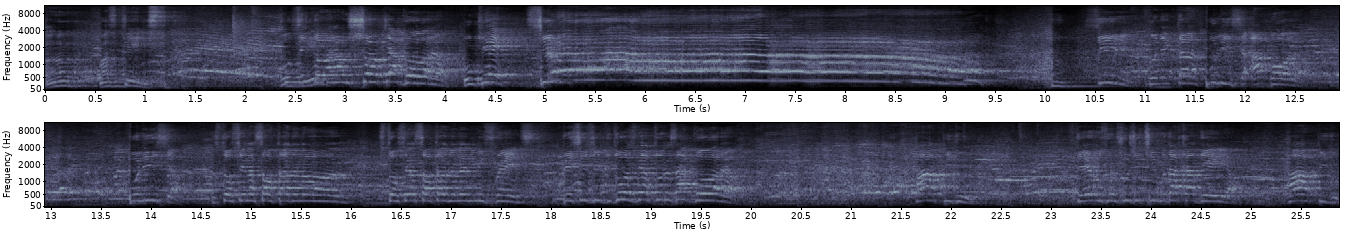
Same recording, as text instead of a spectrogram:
Hã? Mas o que é isso? Você tomará um choque agora. O quê? Sim. Siri, conectar polícia agora. Polícia, estou sendo assaltada no. Estou sendo assaltado no Anime Friends. Preciso de duas viaturas agora. Rápido. Fugitivo da cadeia. Rápido.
